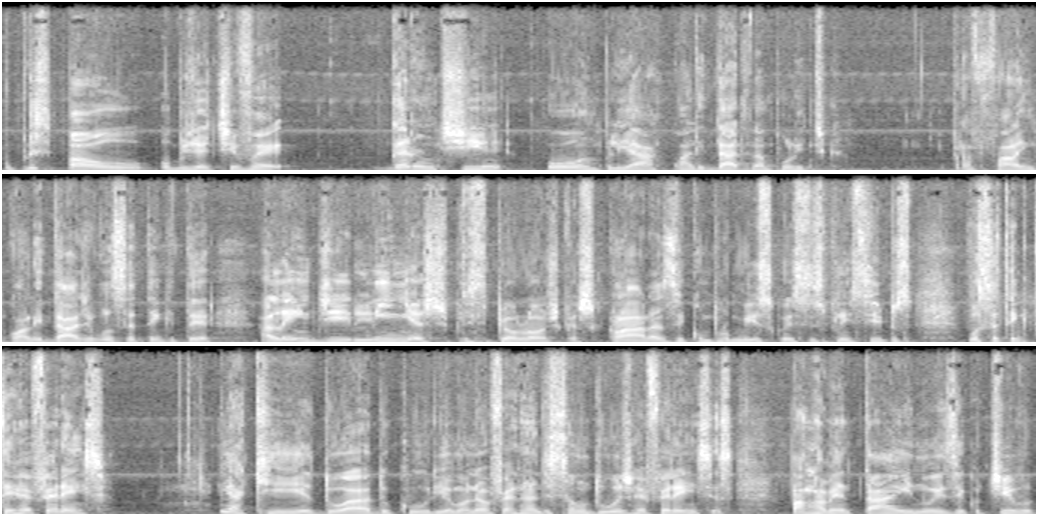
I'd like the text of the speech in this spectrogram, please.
o principal objetivo é garantir ou ampliar qualidade na política. E para falar em qualidade, você tem que ter, além de linhas principiológicas claras e compromisso com esses princípios, você tem que ter referência. E aqui, Eduardo Cury e Manuel Fernandes são duas referências, parlamentar e no executivo,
